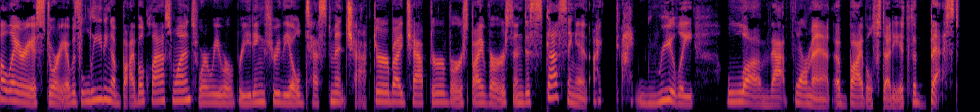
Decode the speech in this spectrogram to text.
hilarious story. I was leading a Bible class once where we were reading through the Old Testament chapter by chapter, verse by verse, and discussing it. I, I really love that format of Bible study. It's the best.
